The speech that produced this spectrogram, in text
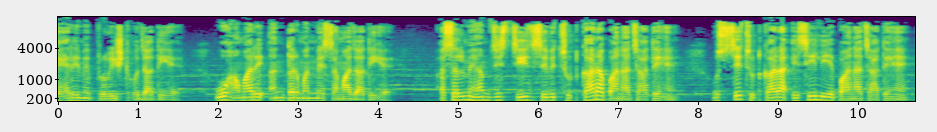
गहरे में प्रविष्ट हो जाती है। वो हमारे अंतर मन में समा जाती है। असल में हम जिस चीज़ से भी छुटकारा पाना चाहते हैं, उससे छुटकारा इसीलिए पाना चाहते हैं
